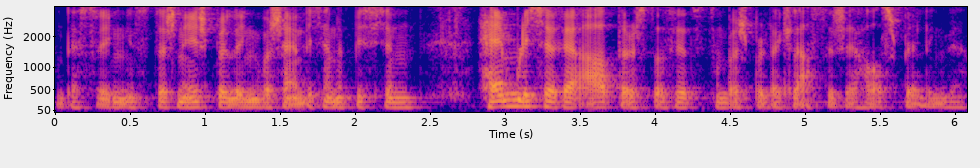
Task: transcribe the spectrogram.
und deswegen ist der Schneespelling wahrscheinlich eine bisschen heimlichere Art, als das jetzt zum Beispiel der klassische Haussperling wäre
